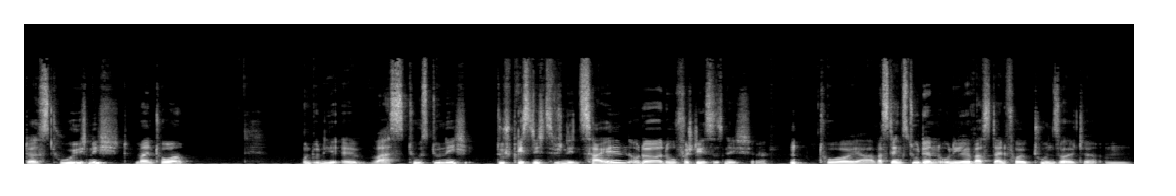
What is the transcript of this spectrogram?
Das tue ich nicht, mein Tor. Und Uli, äh, was tust du nicht? Du sprichst nicht zwischen den Zeilen oder du verstehst es nicht? Tor, ja. Was denkst du denn, O'Neill, was dein Volk tun sollte? Ähm,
